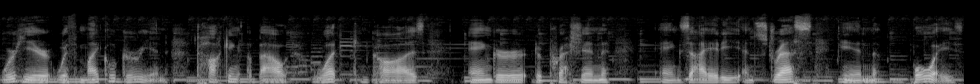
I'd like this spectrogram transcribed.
We're here with Michael Gurian talking about what can cause anger, depression, anxiety, and stress in boys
